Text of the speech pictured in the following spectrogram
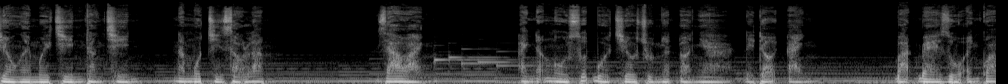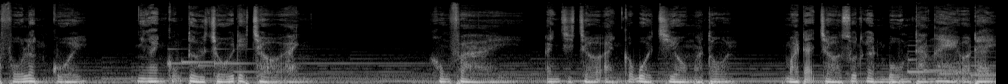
Chiều ngày 19 tháng 9 năm 1965 Giao Ánh Anh đã ngồi suốt buổi chiều chủ nhật ở nhà để đợi anh. Bạn bè rủ anh qua phố lần cuối, Nhưng anh cũng từ chối để chờ anh. Không phải anh chỉ chờ anh có buổi chiều mà thôi, Mà đã chờ suốt gần 4 tháng hè ở đây.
